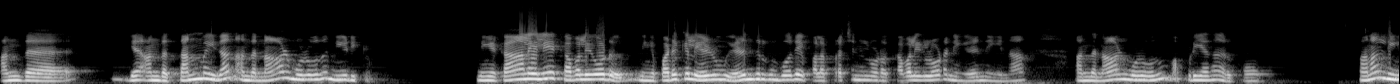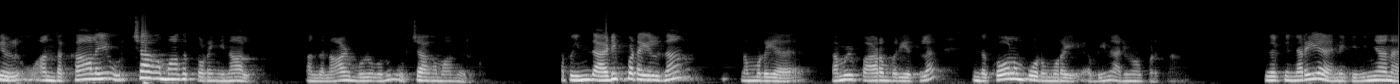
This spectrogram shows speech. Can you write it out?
அந்த அந்த தன்மை தான் அந்த நாள் முழுவதும் நீடிக்கும். நீங்கள் காலையிலேயே கவலையோடு நீங்கள் படுக்கையில் எழு எழுந்திருக்கும் போதே பல பிரச்சனைகளோட கவலைகளோடு நீங்கள் எழுந்தீங்கன்னா அந்த நாள் முழுவதும் அப்படியே தான் இருக்கும். ஆனால் நீங்கள் அந்த காலையை உற்சாகமாக தொடங்கினால் அந்த நாள் முழுவதும் உற்சாகமாக இருக்கும். அப்போ இந்த அடிப்படையில் தான் நம்முடைய தமிழ் பாரம்பரியத்தில் இந்த கோலம் போடும் முறை அப்படின்னு அறிமுகப்படுத்தினாங்க. இதற்கு நிறைய இன்னைக்கு விஞ்ஞான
